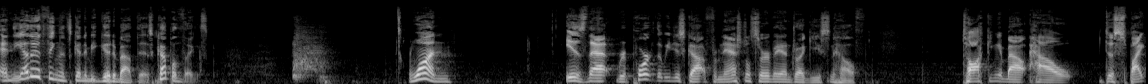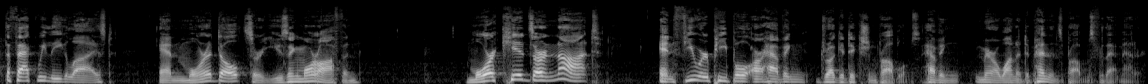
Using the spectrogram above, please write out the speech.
And the other thing that's going to be good about this, a couple of things. One is that report that we just got from National Survey on Drug Use and Health talking about how, despite the fact we legalized and more adults are using more often, more kids are not, and fewer people are having drug addiction problems, having marijuana dependence problems for that matter.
